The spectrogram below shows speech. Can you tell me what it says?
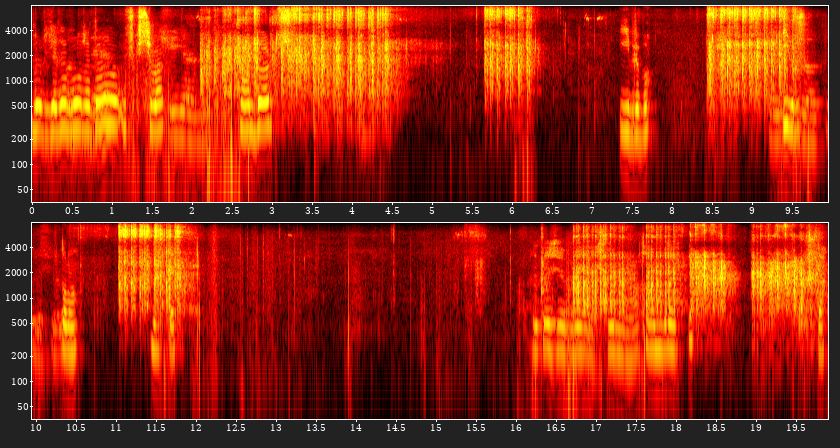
Bölgede bu arada 3 kişi var. Şey geldi. Şu an 4. İyi biri bu. Evlilik arkadaşlar. Tamam. Bekle. Arkadaşlar buraya açılmıyor. Tamam burada bekle. Şurada.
